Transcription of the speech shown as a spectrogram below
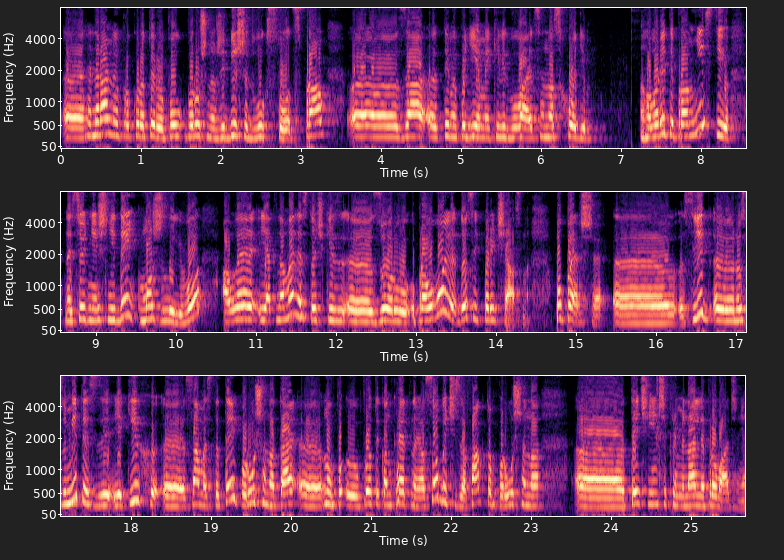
е, Генеральною прокуратурою порушено вже більше 200 справ е, за тими подіями, які відбуваються на сході. Говорити про амністію на сьогоднішній день можливо, але як на мене, з точки е, зору правової, досить перечасно. По-перше, е, слід е, розуміти, з яких саме статей порушено та ну проти конкретної особи чи за фактом порушено те чи інше кримінальне провадження.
